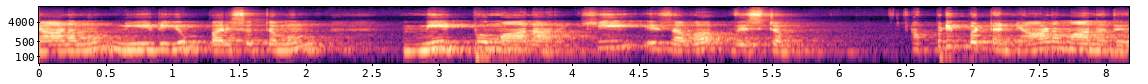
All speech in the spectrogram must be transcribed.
ஞானமும் நீதியும் பரிசுத்தமும் மீட்புமானார். ஹீ இஸ் அவர் விஸ்டம் அப்படிப்பட்ட ஞானமானது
